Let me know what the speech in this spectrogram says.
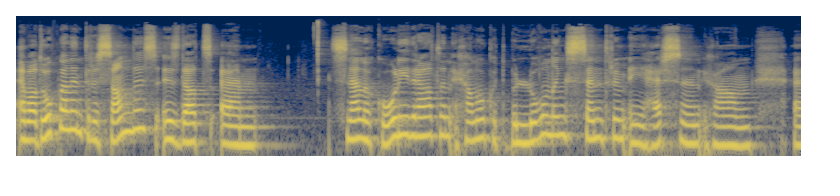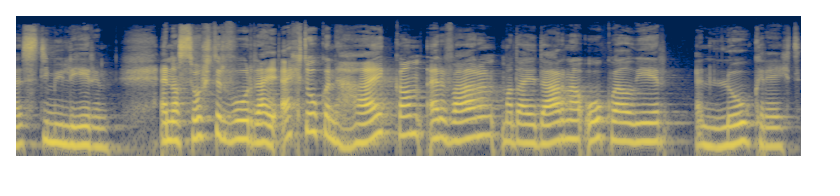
En wat ook wel interessant is, is dat um, Snelle koolhydraten gaan ook het beloningscentrum in je hersenen gaan uh, stimuleren. En dat zorgt ervoor dat je echt ook een high kan ervaren, maar dat je daarna ook wel weer een low krijgt.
